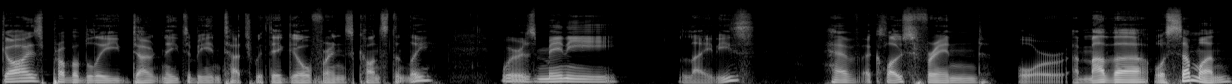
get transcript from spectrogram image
guys probably don't need to be in touch with their girlfriends constantly, whereas many ladies have a close friend or a mother or someone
